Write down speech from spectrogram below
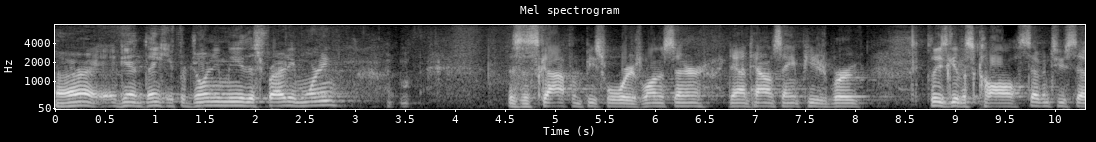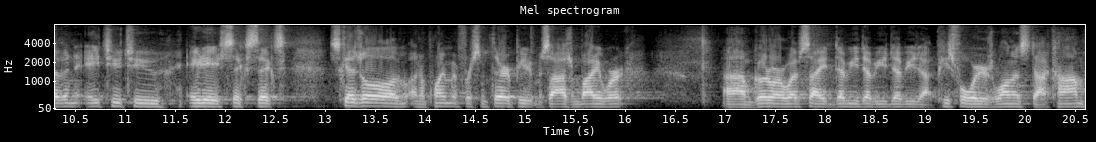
All right, again, thank you for joining me this Friday morning. This is Scott from Peaceful Warriors Wellness Center, downtown St. Petersburg. Please give us a call, 727-822-8866. Schedule an appointment for some therapeutic massage and body work. Um, go to our website, www.peacefulwarriorswellness.com.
